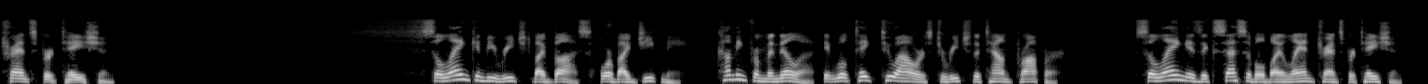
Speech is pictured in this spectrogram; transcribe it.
Transportation Silang can be reached by bus, or by jeepney. Coming from Manila, it will take two hours to reach the town proper. Silang is accessible by land transportation.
